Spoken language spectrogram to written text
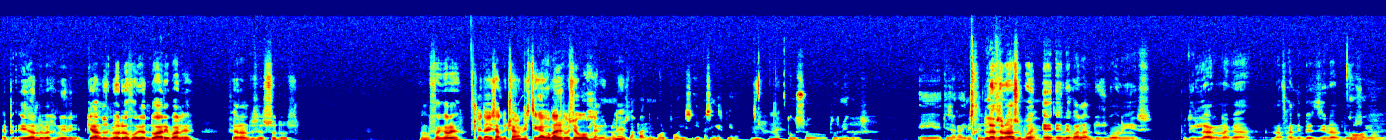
Επ- είδαν το παιχνίδι, πιάνουν τους με το λεωφορείο του Άρη πάλι, φέραν τους έσω τους, όμορφα και ωραία. Και τα ήσαν τους και αναμνηστικά, το Ναι. κάνουν τους εγώ. Υποχρεώνουν Ναι. τους να πάνε την ball boys ή πας στην Κερκίδα. Ναι. Τους, ο, τους μικρούς. Ε, τις ακαδημίες στη Αλλά θέλω να σου πω, ναι. δεν έβαλαν τους γονείς που τη Λάρνακα να φάνε την πεζίνα τους. Όχι, όχι.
